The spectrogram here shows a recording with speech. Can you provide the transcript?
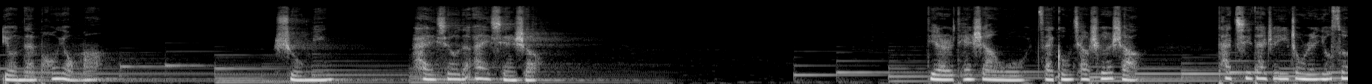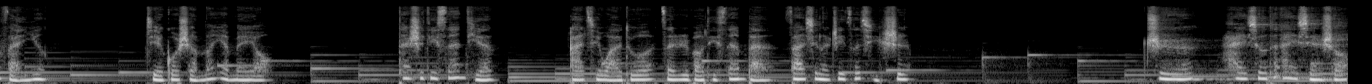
有男朋友吗？署名：害羞的艾先生。第二天上午，在公交车上，他期待着一众人有所反应，结果什么也没有。但是第三天，阿奇瓦多在日报第三版发现了这则启事：致害羞的艾先生，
